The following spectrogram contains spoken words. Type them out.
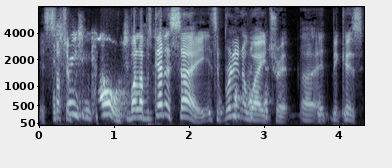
It's It's such a freezing cold. well, I was going to say it's a brilliant away trip uh, it, because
